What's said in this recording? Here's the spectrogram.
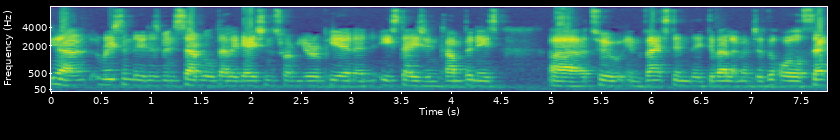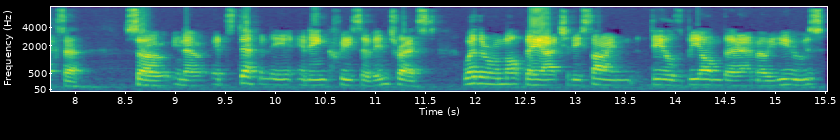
yeah, recently there's been several delegations from European and East Asian companies uh, to invest in the development of the oil sector. So, you know, it's definitely an increase of interest. Whether or not they actually sign deals beyond their MOUs,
